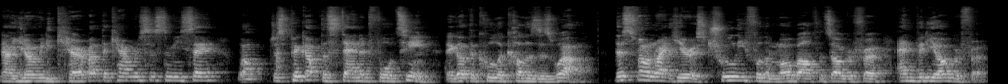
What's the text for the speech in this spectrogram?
Now, you don't really care about the camera system, you say? Well, just pick up the standard 14. They got the cooler colors as well. This phone right here is truly for the mobile photographer and videographer.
